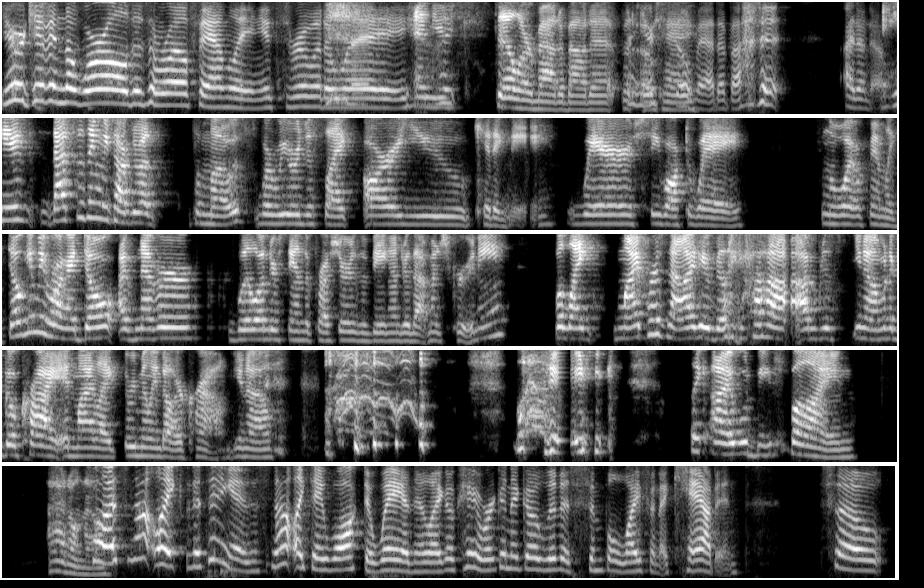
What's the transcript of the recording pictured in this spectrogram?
Mhm. You're given the world as a royal family and you threw it away. and you Like, still are mad about it. But you're okay. still mad about it. I don't know. Here's that's the thing we talked about the most, where we were just like, "Are you kidding me?" Where she walked away from the royal family. Don't get me wrong. I don't. I've never will understand the pressures of being under that much scrutiny. But like my personality would be like, haha, I'm just, you know, I'm gonna go cry in my like three million dollar crown, you know. like, like I would be fine. I don't know. Well, it's not like the thing is, it's not like they walked away and they're like, okay, we're gonna go live a simple life in a cabin. So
